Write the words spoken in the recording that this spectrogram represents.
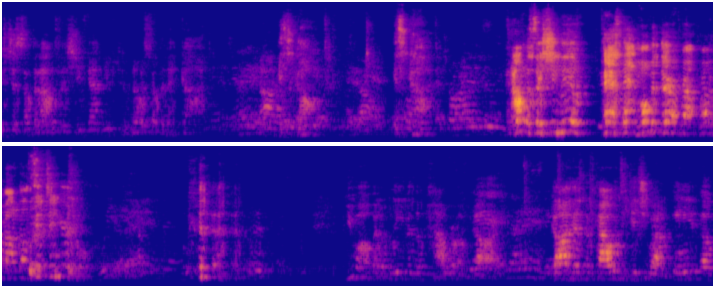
it's just something obviously she's got used to. No, it's something that God. It's God. God. And I want to say she lived past that moment there, probably about another 15 years ago. you all better believe in the power of God. God has the power to get you out of any of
